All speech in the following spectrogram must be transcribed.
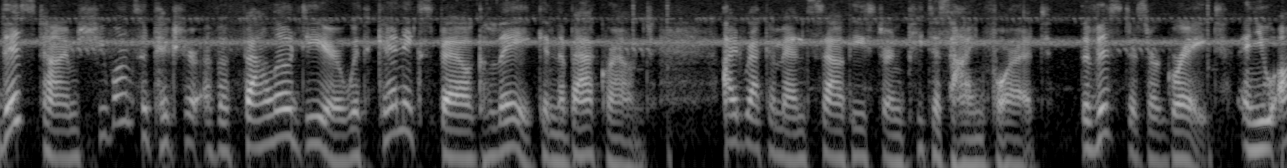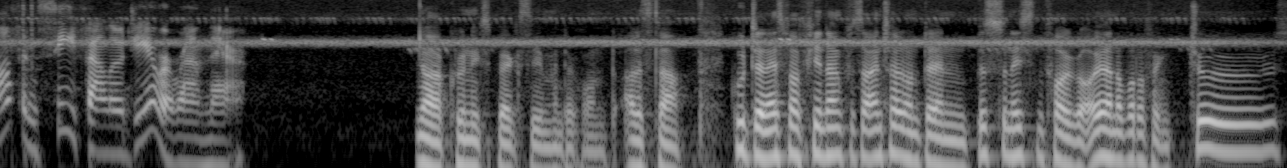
This time, she wants a picture of a fallow deer with Königsberg Lake in the background. I'd recommend southeastern Petersheim for it. The vistas are great, and you often see fallow deer around there. Ja, Königsbergsee im Hintergrund. Alles klar. Gut, dann erstmal vielen Dank fürs Einschalten und dann bis zur nächsten Folge. Euer Norbert Tschüss.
